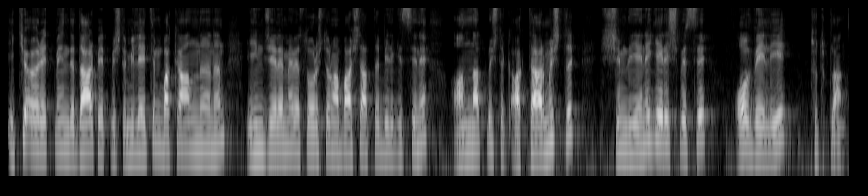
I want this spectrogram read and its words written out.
İki öğretmeni de darp etmişti. Milli Eğitim Bakanlığı'nın inceleme ve soruşturma başlattığı bilgisini anlatmıştık, aktarmıştık. Şimdi yeni gelişmesi o veli tutuklandı.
